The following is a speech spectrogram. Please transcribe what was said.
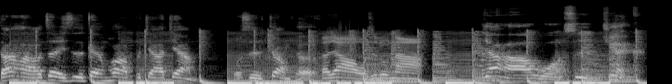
大家好，这里是更画不加酱，我是 Jump。大家好，我是露娜。大家好，我是 Jack。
